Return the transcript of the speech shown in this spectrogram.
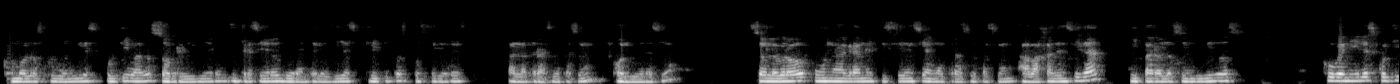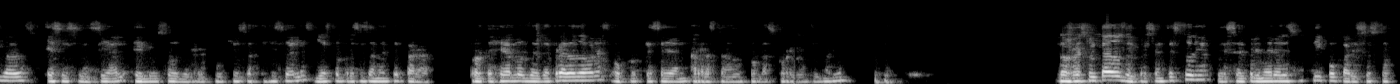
como los juveniles cultivados sobrevivieron y crecieron durante los días críticos posteriores a la translocación o liberación. Se logró una gran eficiencia en la translocación a baja densidad y para los individuos juveniles cultivados es esencial el uso de refugios artificiales y esto precisamente para protegerlos de depredadores o porque sean arrastrados por las corrientes marinas. Los resultados del presente estudio, que es el primero de su tipo para Isostopus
